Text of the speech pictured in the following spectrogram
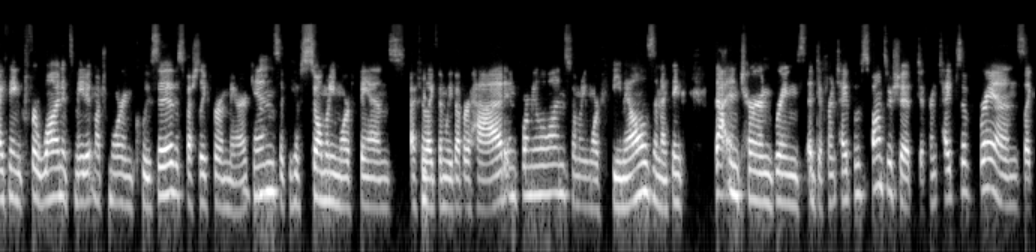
I think for one, it's made it much more inclusive, especially for Americans. Mm-hmm. Like we have so many more fans, I feel like, than we've ever had in Formula One, so many more females. And I think that in turn brings a different type of sponsorship, different types of brands. Like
